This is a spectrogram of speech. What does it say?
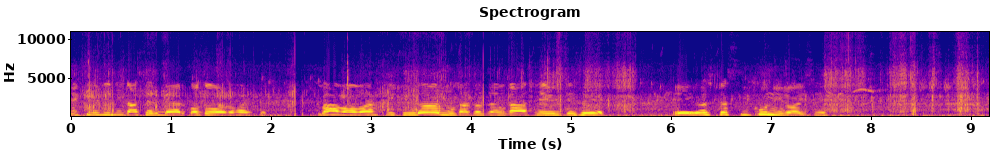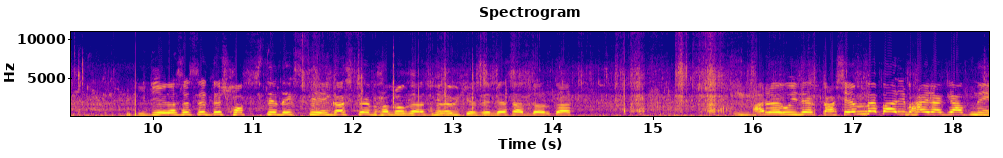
দেখিয়ে দিনি গাছের বের কত বড় হয়েছে। বাহ বাবা কি সুন্দর মোটা গাছ হয়ে উঠেছে। এই গাছটা চিকুনি রয়েছে। দ্বিতীয় গাছের সাথে সবচেয়ে দেখছি এই গাছটাই ভালো গাছ হয়ে উঠেছে বেচার দরকার। আরে ওই যে কাশেম ব্যাপারি ভাই নাকি আপনি?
